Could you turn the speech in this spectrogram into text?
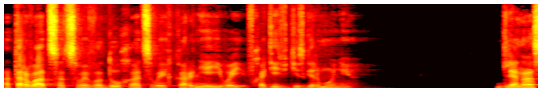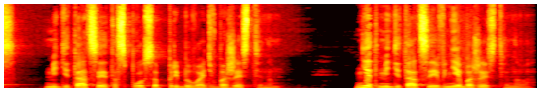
оторваться от своего духа, от своих корней и входить в дисгармонию. Для нас медитация – это способ пребывать в божественном. Нет медитации вне божественного,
